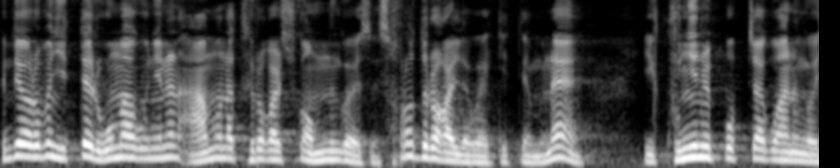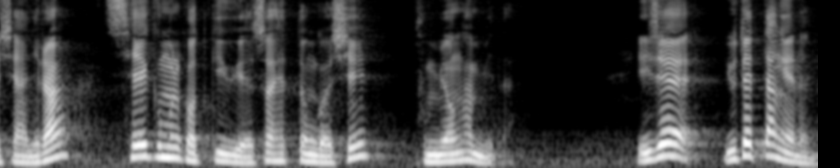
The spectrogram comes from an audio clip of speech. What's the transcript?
근데 여러분 이때 로마 군인은 아무나 들어갈 수가 없는 거였어요. 서로 들어가려고 했기 때문에 이 군인을 뽑자고 하는 것이 아니라 세금을 걷기 위해서 했던 것이 분명합니다. 이제 유대 땅에는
